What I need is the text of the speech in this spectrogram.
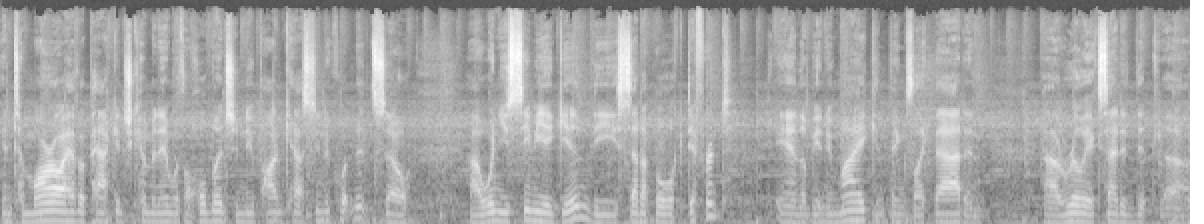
And tomorrow I have a package coming in with a whole bunch of new podcasting equipment. So uh, when you see me again, the setup will look different and there'll be a new mic and things like that. And uh, really excited that uh,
